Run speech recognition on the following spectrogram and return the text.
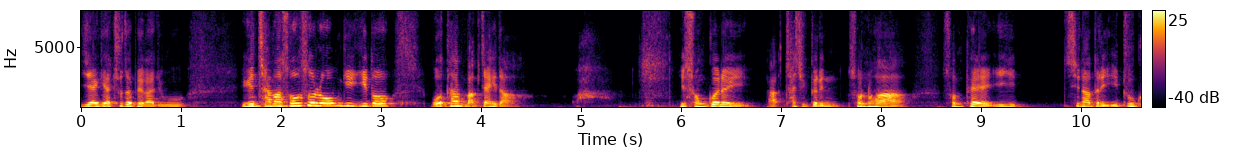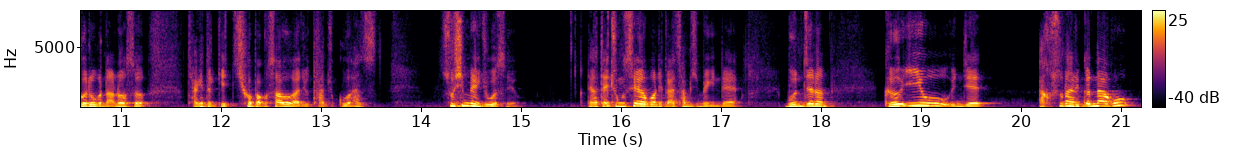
이야기가 추접해가지고 이게 차마 소설로 옮기기도 못한 막장이다. 와, 이 손권의 아, 자식들인 손화, 손패, 이 신하들이 이 두 그룹을 나눠서 자기들끼리 치고받고 싸워가지고 다 죽고 한 수십 명이 죽었어요. 내가 대충 세어보니까 30명인데 문제는 그 이후 이제 악순환이 끝나고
